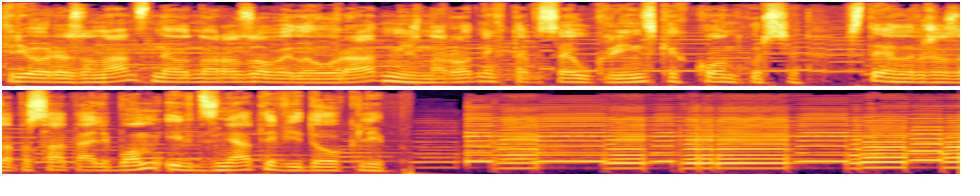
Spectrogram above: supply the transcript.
Тріо Резонанс неодноразовий лауреат міжнародних та всеукраїнських конкурсів. Встигли вже записати альбом і відзняти відеокліп. Лідер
